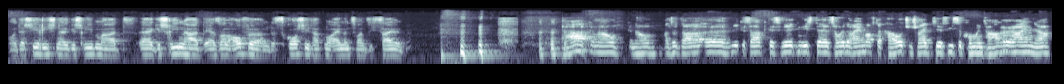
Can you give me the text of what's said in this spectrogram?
und der Schiri schnell geschrieben hat, äh, geschrien hat, er soll aufhören. Das Scoresheet hat nur 21 Zeilen. ja, genau, genau. Also da, äh, wie gesagt, deswegen ist er jetzt heute heim auf der Couch und schreibt hier fiese Kommentare rein, ja.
